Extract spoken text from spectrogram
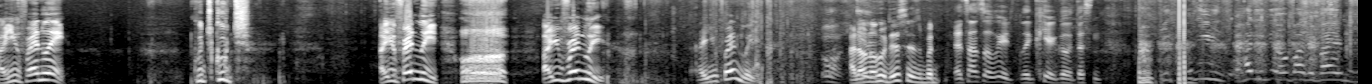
Are you friendly? Gooch gooch. Are you friendly? Oh, are you friendly? Are you friendly? Oh, I don't know who this is, but That sounds so weird. Like here, go, Dustin. how do you feel about the environment?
